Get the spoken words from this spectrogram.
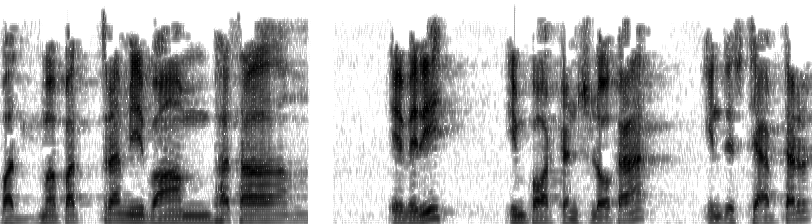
padmapatramivambhasa. A very important sloka in this chapter,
